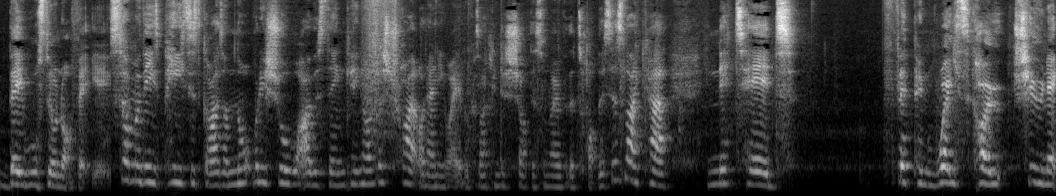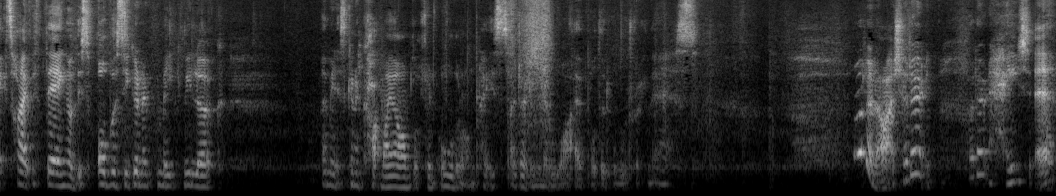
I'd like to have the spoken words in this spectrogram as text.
they will still not fit you. Some of these pieces, guys, I'm not really sure what I was thinking. I'll just try it on anyway because I can just shove this one over the top. This is like a knitted flipping waistcoat, tunic type thing. It's obviously going to make me look, I mean, it's going to cut my arms off in all the wrong places. I don't even know why I bothered ordering this. I don't know, actually, I don't, I don't hate it.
